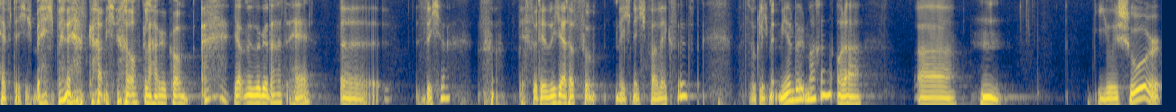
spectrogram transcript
heftig. Ich bin, ich bin erst gar nicht darauf klargekommen. Ich habe mir so gedacht, hä? Äh, sicher? Bist du dir sicher, dass du mich nicht verwechselst? Willst du wirklich mit mir ein Bild machen? Oder, äh, hm, you sure?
